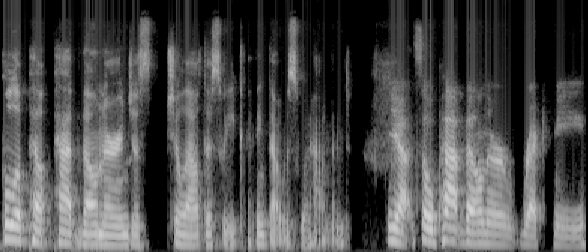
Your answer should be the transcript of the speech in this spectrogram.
pull up Pat- Pat Vellner and just chill out this week. I think that was what happened. Yeah, so Pat Vellner wrecked me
